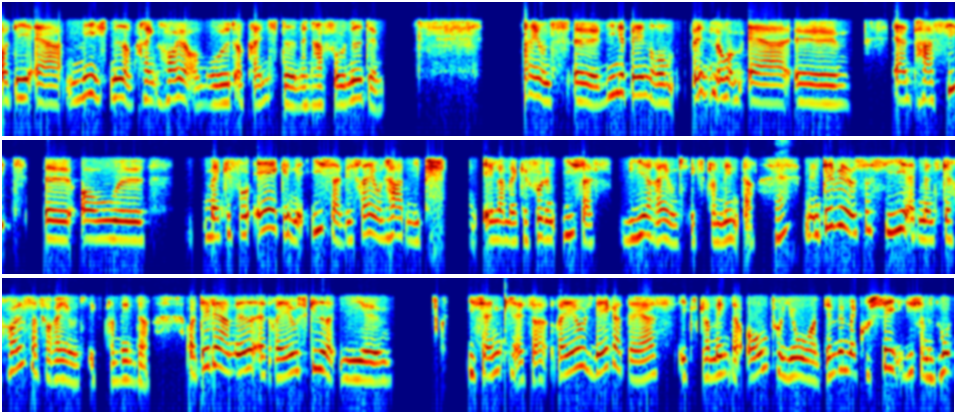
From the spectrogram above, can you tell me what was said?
Og det er mest ned omkring højreområdet og Grænsted, man har fundet dem. Revens øh, linebændelorm er, øh, er en parasit, øh, og øh, man kan få æggene i sig, hvis reven har dem i eller man kan få dem i sig via revens ekskrementer. Ja. Men det vil jo så sige, at man skal holde sig for revens ekskrementer. Og det der med, at ræve skider i, øh, i sandkasser, ræve lægger deres ekskrementer oven på jorden, dem vil man kunne se ligesom en hund.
